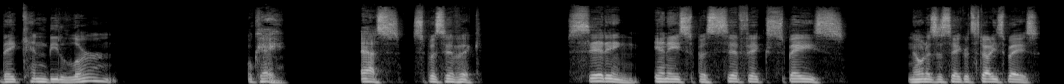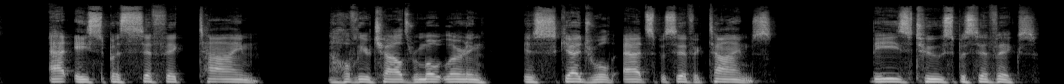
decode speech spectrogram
they can be learned. Okay, S, specific. Sitting in a specific space, known as a sacred study space, at a specific time. Now, hopefully, your child's remote learning is scheduled at specific times. These two specifics,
